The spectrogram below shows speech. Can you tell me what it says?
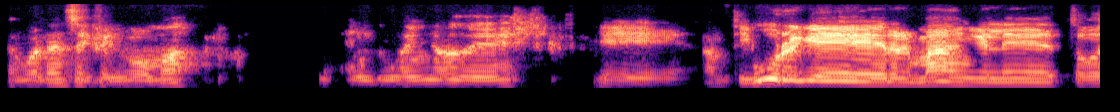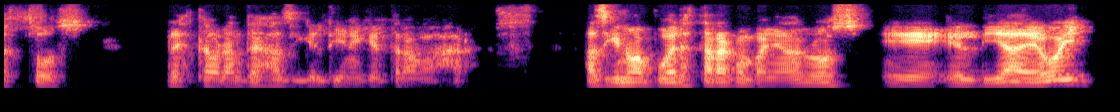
Acuérdense que Goma es el dueño de eh, Antiburger, Mangle, todos estos restaurantes, así que él tiene que trabajar. Así que no va a poder estar acompañándonos eh, el día de hoy.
